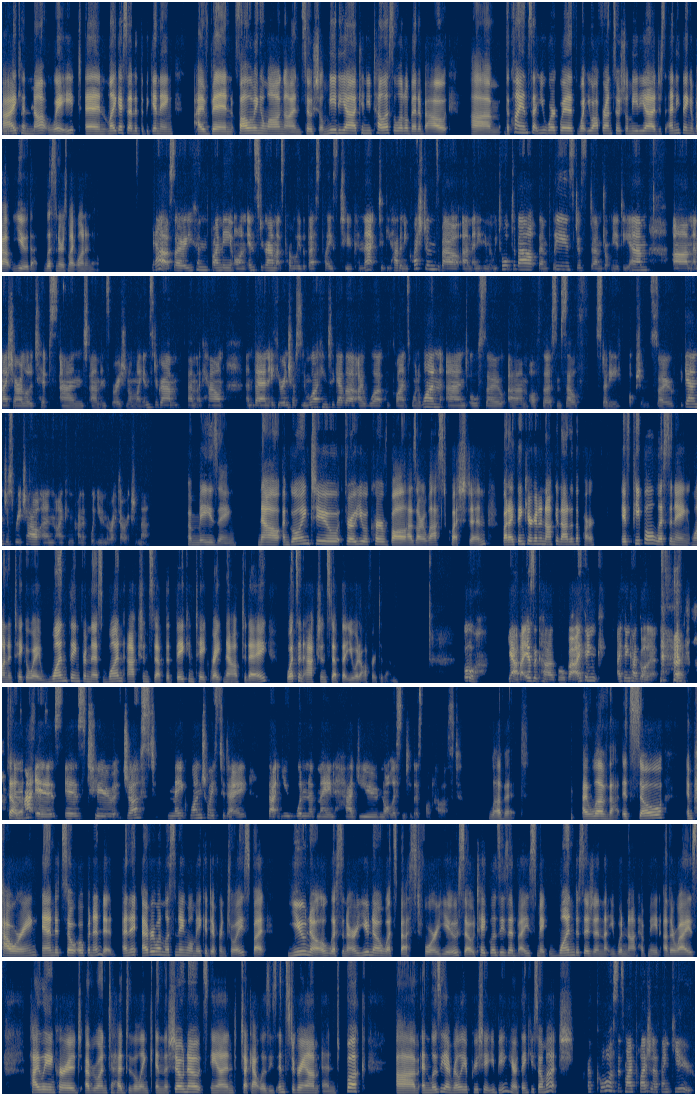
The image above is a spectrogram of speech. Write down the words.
I cannot wait. And like I said at the beginning, I've been following along on social media. Can you tell us a little bit about um, the clients that you work with, what you offer on social media, just anything about you that listeners might want to know? Yeah, so you can find me on Instagram. That's probably the best place to connect. If you have any questions about um, anything that we talked about, then please just um, drop me a DM. Um, and I share a lot of tips and um, inspiration on my Instagram um, account. And then, if you're interested in working together, I work with clients one on one and also um, offer some self study options. So, again, just reach out and I can kind of point you in the right direction there. Amazing. Now, I'm going to throw you a curveball as our last question, but I think you're going to knock it out of the park. If people listening want to take away one thing from this, one action step that they can take right now today, what's an action step that you would offer to them? Oh, yeah, that is a curveball, but I think I think I've got it. Okay, and us. that is is to just make one choice today that you wouldn't have made had you not listened to this podcast. Love it. I love that. It's so empowering and it's so open ended. And it, everyone listening will make a different choice, but you know, listener, you know what's best for you. So take Lizzy's advice, make one decision that you would not have made otherwise. Highly encourage everyone to head to the link in the show notes and check out Lizzy's Instagram and book. Um, and Lizzy, I really appreciate you being here. Thank you so much. Of course, it's my pleasure. Thank you.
